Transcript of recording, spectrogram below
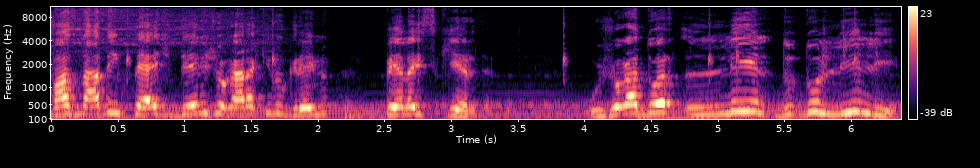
Mas nada impede dele jogar aqui no Grêmio pela esquerda. O jogador do, do Lille.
